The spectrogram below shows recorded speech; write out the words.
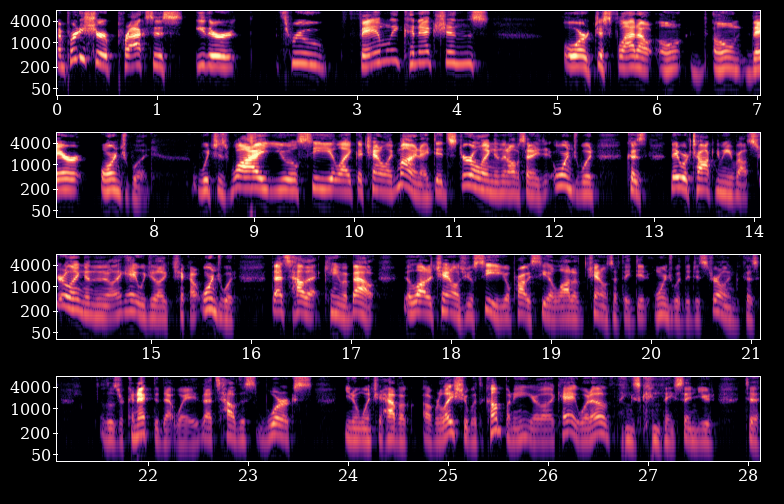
I'm pretty sure Praxis either through family connections or just flat out own, own their Orangewood which is why you'll see like a channel like mine. I did Sterling and then all of a sudden I did Orangewood because they were talking to me about Sterling and then they're like, hey, would you like to check out Orangewood? That's how that came about. A lot of channels you'll see, you'll probably see a lot of channels if they did Orangewood, they did Sterling because those are connected that way. That's how this works. You know, once you have a, a relationship with a company, you're like, hey, what other things can they send you to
